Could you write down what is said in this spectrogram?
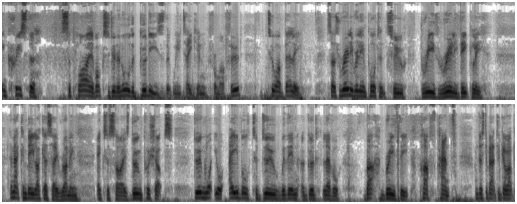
increase the supply of oxygen and all the goodies that we take in from our food to our belly. So it's really, really important to breathe really deeply. And that can be, like I say, running, exercise, doing push-ups, doing what you're able to do within a good level. But breathe deep, puff, pant. I'm just about to go up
